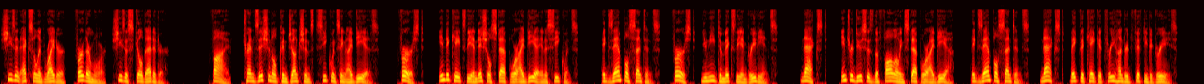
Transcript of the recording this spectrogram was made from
she's an excellent writer, furthermore, she's a skilled editor. 5. Transitional conjunctions sequencing ideas. First, indicates the initial step or idea in a sequence. Example sentence, first, you need to mix the ingredients. Next, introduces the following step or idea. Example sentence, Next, bake the cake at 350 degrees.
